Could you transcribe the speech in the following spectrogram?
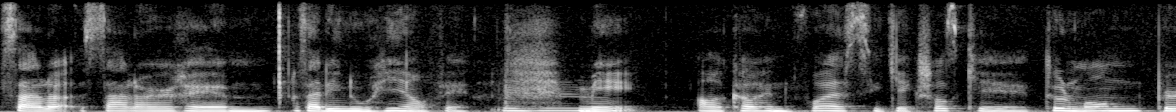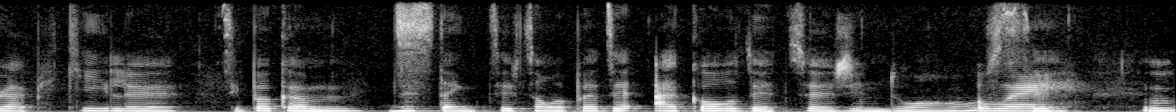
ça, ça, leur, ça les nourrit, en fait. Mm-hmm. Mais encore une fois, c'est quelque chose que tout le monde peut appliquer. C'est pas comme distinctif. On va pas dire à cause de ça, j'ai une douance. Mm.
